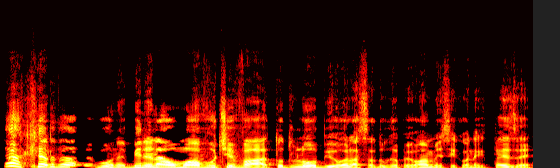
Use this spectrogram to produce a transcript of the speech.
Da, chiar da, pe bune. Bine, n-au avut ceva, tot lobby-ul ăla să aducă pe oameni, să-i conecteze,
